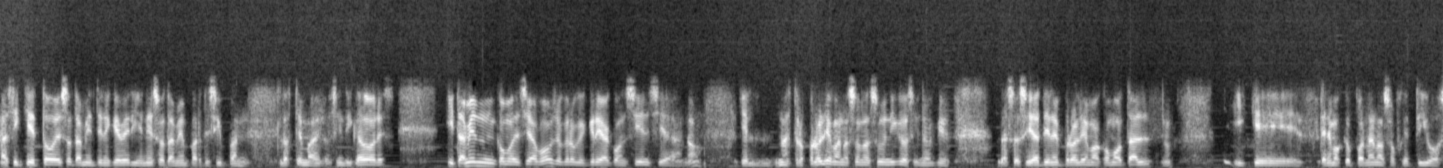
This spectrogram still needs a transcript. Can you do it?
así que todo eso también tiene que ver y en eso también participan los temas de los indicadores. Y también, como decías vos, yo creo que crea conciencia, ¿no? Que nuestros problemas no son los únicos, sino que la sociedad tiene problemas como tal, ¿no? Y que tenemos que ponernos objetivos,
